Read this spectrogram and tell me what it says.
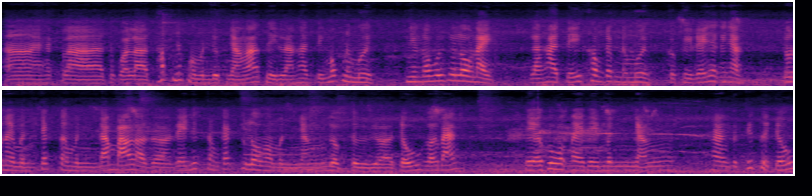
à, hoặc là gọi là thấp nhất mà mình được nhận á, thì là 2 tỷ 150 nhưng đối với cái lô này là 2 tỷ 050 cực kỳ rẻ nha cả nhà. Lô này mình chắc là mình đảm bảo là rẻ nhất trong các cái lô mà mình nhận được từ ờ, chủ gửi bán. Thì ở khu vực này thì mình nhận hàng trực tiếp từ chủ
